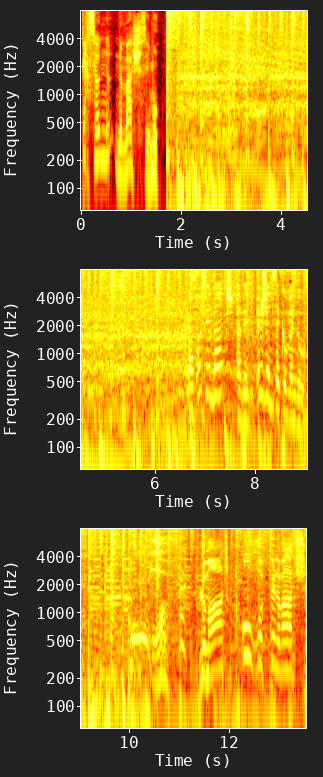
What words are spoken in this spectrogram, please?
personne ne mâche ses mots. On refait le match avec Eugène Sacomano. On refait le match, on refait le match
